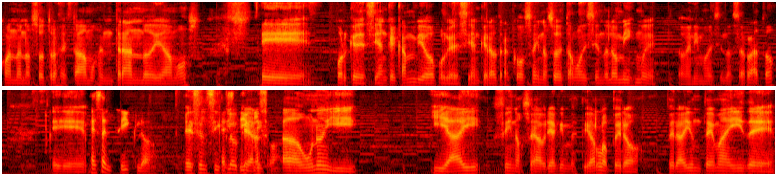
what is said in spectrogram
cuando nosotros estábamos entrando, digamos, eh, porque decían que cambió, porque decían que era otra cosa y nosotros estamos diciendo lo mismo y lo venimos diciendo hace rato. Eh, Es el ciclo. es el ciclo que hace cada uno y, y hay, sí, no sé, habría que investigarlo, pero, pero hay un tema ahí de,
